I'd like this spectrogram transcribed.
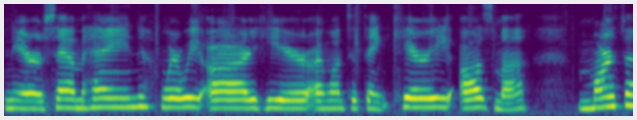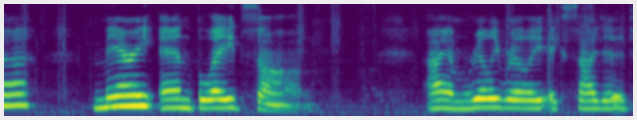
near Samhain, where we are here. I want to thank Carrie, Ozma, Martha, Mary, and Blade Song. I am really, really excited.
